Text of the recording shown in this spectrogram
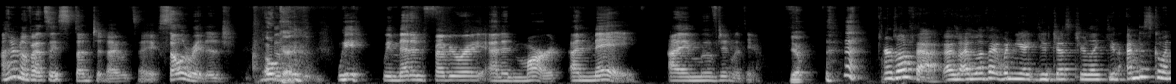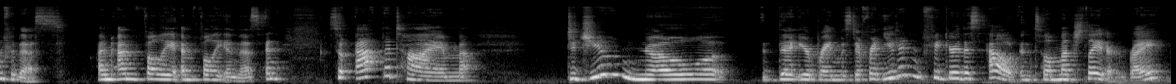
I don't know if i'd say stunted. I would say accelerated. Okay. We we met in february and in march and may i moved in with you Yep. I love that. I, I, love it when you you just you're like, you know, I'm just going for this. I'm I'm fully I'm fully in this. And so at the time, did you know that your brain was different? You didn't figure this out until much later, right?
